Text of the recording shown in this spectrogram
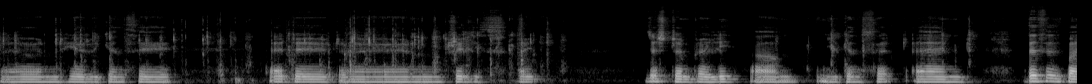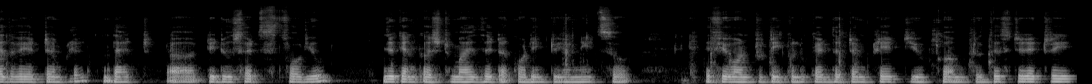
and here we can say edit and release right? Just temporarily um, you can set and this is by the way a template that uh, tdo sets for you. You can customize it according to your needs. So if you want to take a look at the template you come to this directory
